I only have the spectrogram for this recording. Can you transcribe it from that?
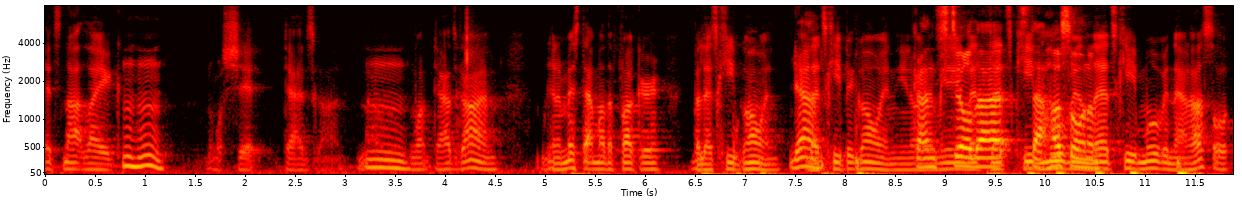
it's not like, Mm-hmm. well shit, dad's gone. No, well, dad's gone. I'm going to miss that motherfucker. But let's keep going. Yeah. Let's keep it going. You know, what I mean? instill Let- that- Let's keep that moving. hustle in 'em. Let's keep moving that hustle,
